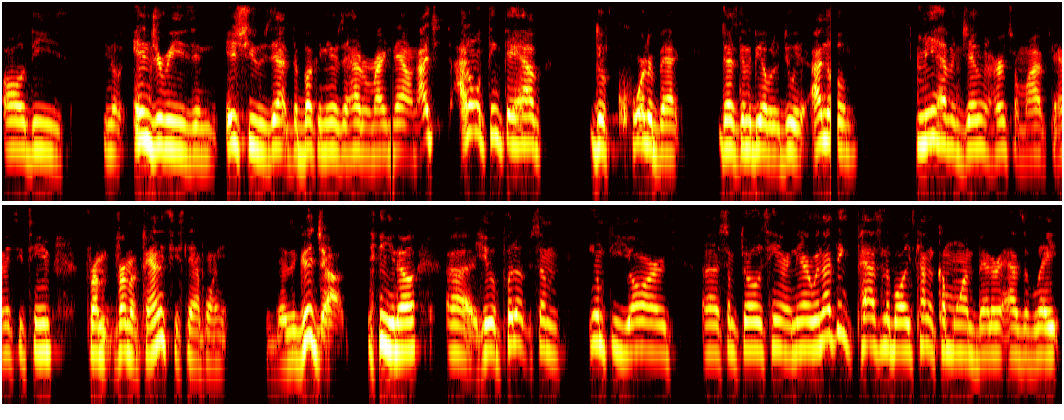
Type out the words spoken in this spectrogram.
all these, you know, injuries and issues that the Buccaneers are having right now? And I just, I don't think they have the quarterback that's going to be able to do it. I know me having Jalen Hurts on my fantasy team from, from a fantasy standpoint, does a good job. you know, uh, he'll put up some empty yards, uh, some throws here and there. When I think passing the ball, he's kind of come on better as of late.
